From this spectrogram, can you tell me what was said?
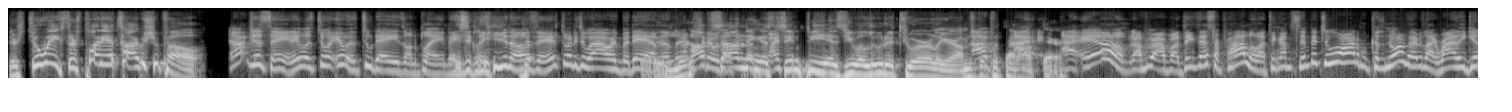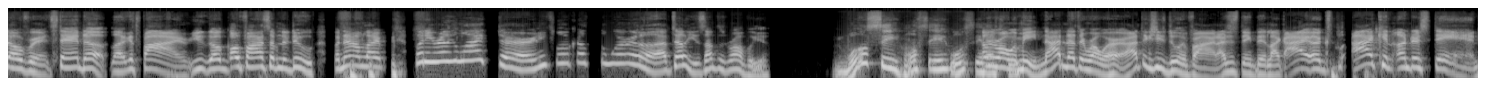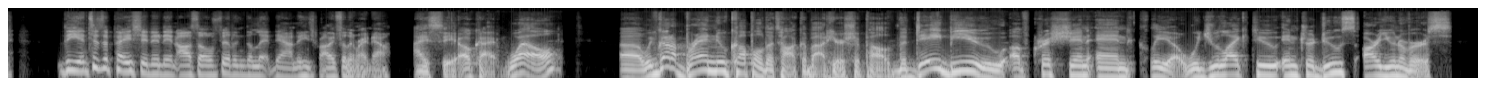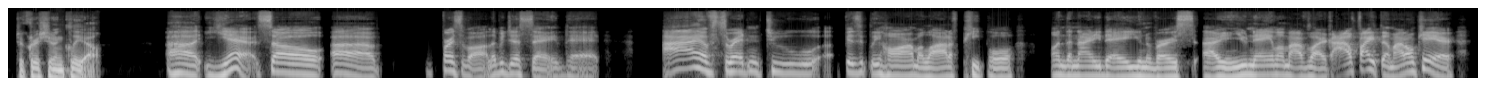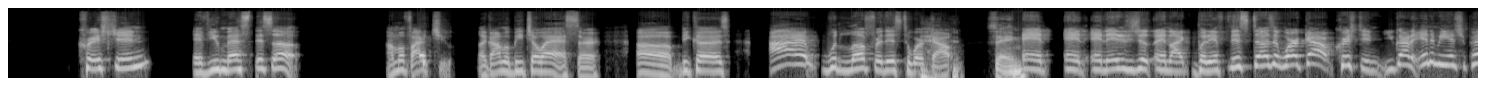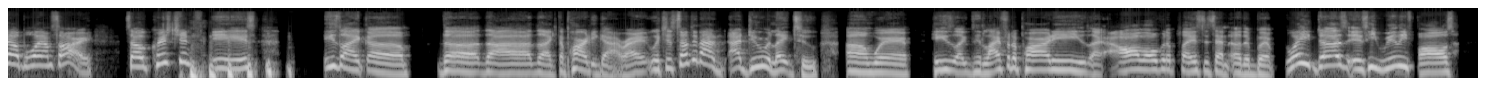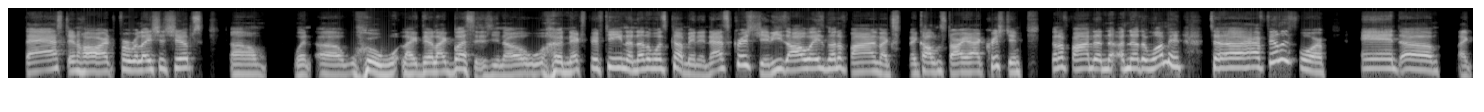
There's two weeks. There's plenty of time, Chappell. I'm just saying it was two. It was two days on the plane, basically. You know, what I'm saying it's 22 hours, but damn, You're not was sounding as simpy as you alluded to earlier. I'm just gonna I- put that I, out there. I am. I'm- I, think that's the problem. I think I'm simping too hard because normally I'd be like, Riley, get over it. Stand up. Like it's fine. You go go find something to do. But now I'm like, but he really liked her and he flew across the world. I'm telling you, something's wrong with you. we'll see. We'll see. We'll see. Nothing wrong with me. Not nothing wrong with her. I think she's doing fine. I just think that like I I can understand the anticipation and then also feeling the letdown that he's probably feeling right now. I see. Okay. Well, uh, we've got a brand new couple to talk about here, Chappell. The debut of Christian and Cleo. Would you like to introduce our universe to Christian and Cleo? Uh yeah. So uh first of all, let me just say that I have threatened to physically harm a lot of people on the 90 day universe. I mean, you name them, I've like, I'll fight them. I don't care. Christian, if you mess this up, I'm gonna fight you. Like I'm gonna beat your ass, sir. Uh, because I would love for this to work out. Same. And and and it is just and like, but if this doesn't work out, Christian, you got an enemy in Chappell, boy. I'm sorry. So Christian is he's like uh the the like the party guy, right? Which is something I I do relate to. Um, where he's like the life of the party, like all over the place, this and other. But what he does is he really falls fast and hard for relationships. Um, when uh like they're like buses, you know, next 15, another one's coming, and that's Christian. He's always gonna find like they call him starry eyed Christian, gonna find an- another woman to uh, have feelings for, and um like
